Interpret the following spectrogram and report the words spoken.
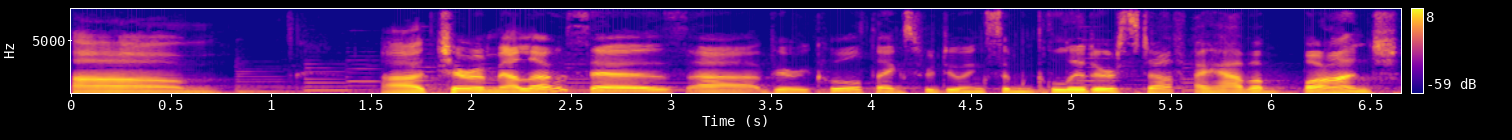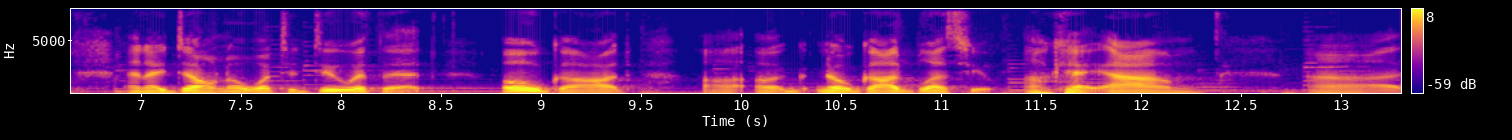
Um, uh, Cheramello says, uh, very cool. Thanks for doing some glitter stuff. I have a bunch and I don't know what to do with it. Oh, God. Uh, uh no, God bless you. Okay. Um, uh,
